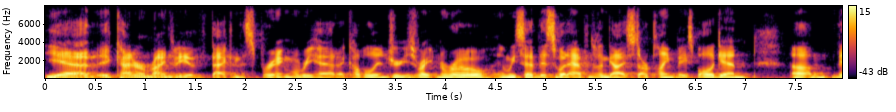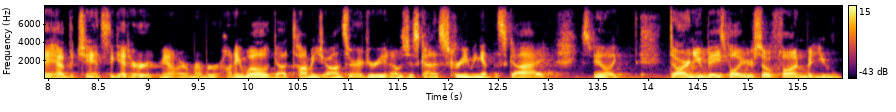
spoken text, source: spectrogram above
Yeah, it kind of reminds me of back in the spring when we had a couple injuries right in a row, and we said this is what happens when guys start playing baseball again. Um, they have the chance to get hurt. You know, I remember Honeywell got Tommy John surgery, and I was just kind of screaming at the sky, just being like, "Darn you, baseball! You're so fun, but you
